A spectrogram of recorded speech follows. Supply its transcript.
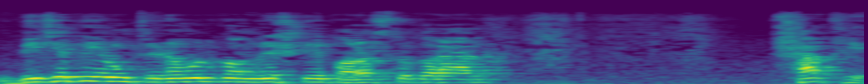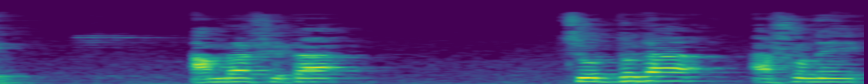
বিজেপি এবং তৃণমূল কংগ্রেসকে পরাস্ত করার স্বার্থে আমরা সেটা চোদ্দটা আসনে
